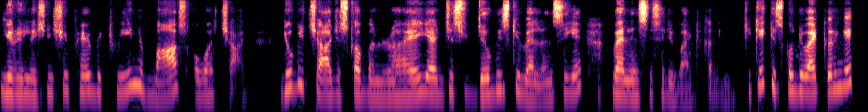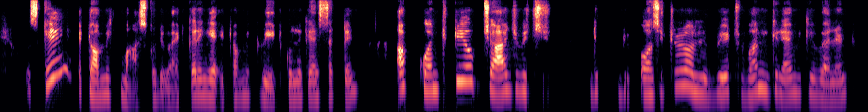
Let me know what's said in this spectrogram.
یہ ریلیشن شپ ہے بٹوین ماس اوور چارج جو بھی چارج اس کا بن رہا ہے یا جس جو بھی اس کی ویلنسی ہے ویلنسی سے ڈیوائڈ کریں گے ٹھیک ہے؟ کس کو ڈیوائڈ کریں گے؟ اس کے اٹامک ماس کو ڈیوائڈ کریں گے اٹامک ویٹ کو لے کہہ سکتے ہیں۔ اب quantity of charge which deposited اور liberate one gram equivalent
